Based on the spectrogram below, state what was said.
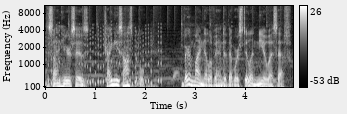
The sign here says, Chinese Hospital. Bear in mind, Nellavanda, that we're still in Neo-SF.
